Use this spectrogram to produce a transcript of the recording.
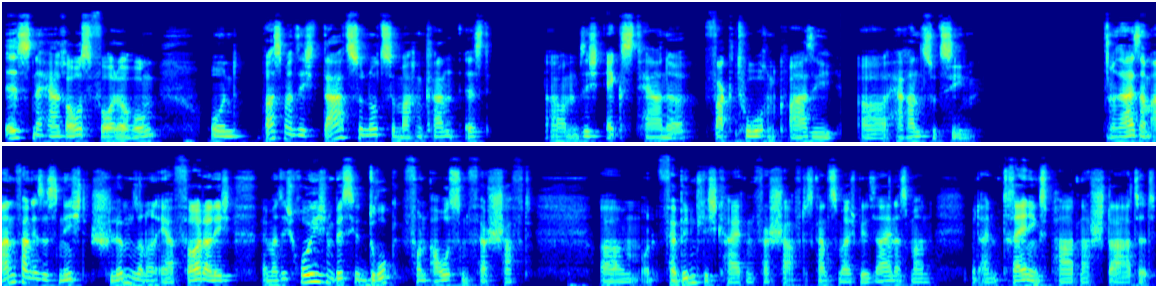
ist eine Herausforderung. Und was man sich da zunutze machen kann, ist, ähm, sich externe Faktoren quasi äh, heranzuziehen. Das heißt, am Anfang ist es nicht schlimm, sondern eher förderlich, wenn man sich ruhig ein bisschen Druck von außen verschafft ähm, und Verbindlichkeiten verschafft. Es kann zum Beispiel sein, dass man mit einem Trainingspartner startet,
